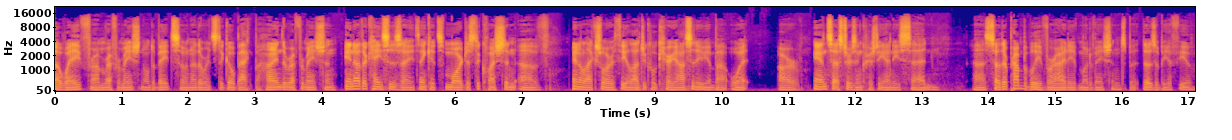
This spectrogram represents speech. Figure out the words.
away from reformational debates. So, in other words, to go back behind the Reformation. In other cases, I think it's more just a question of intellectual or theological curiosity about what our ancestors in Christianity said uh, so there are probably a variety of motivations, but those would be a few.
